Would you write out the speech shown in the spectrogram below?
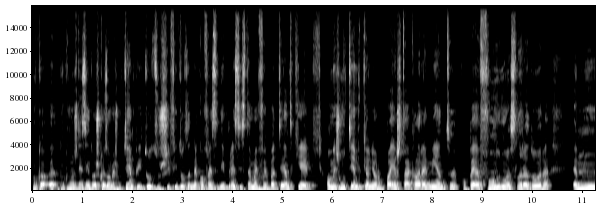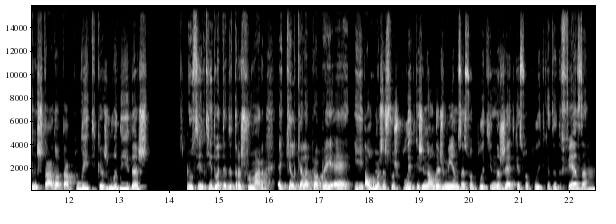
Porque, eh, porque nos dizem duas coisas ao mesmo tempo e todos os, enfim, todos, na conferência de imprensa isso também uhum. foi patente, que é, ao mesmo tempo que a União Europeia está claramente com o pé a fundo no acelerador, um, está a adotar políticas, medidas no sentido até de transformar aquilo que ela própria é e algumas das suas políticas, e não das menos a sua política energética a sua política de defesa, uhum.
